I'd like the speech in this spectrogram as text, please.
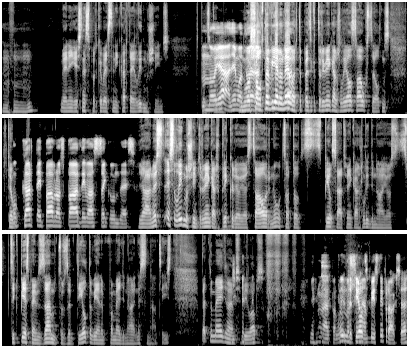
Mm -hmm. Vienīgais nesaprotu, kāpēc tā kartē ir lidmašīnas. Tāpēc, Nu jā, ņemot Nošaut vērā- nevienu nevar, tāpēc, ka tur ir vienkārši liels augstceltnes. Tev, Un kartei pārbrauc pār divās sekundēs. jā, nu es, es ar lidmašīnu tur vienkārši prikaļojos cauri, nu, caur to pilsētu vienkārši lidinājos. Cik iespējams zemu tur zem tilta viena pamēģināja, nesanāca īsti. Bet, nu, mēģinājums bija labs. Runājot par Tas tilts lidmašīnām. bija stiprāks. Ja?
